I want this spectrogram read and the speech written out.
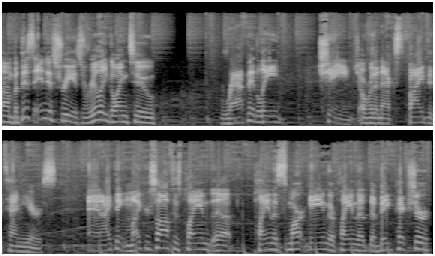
Um, but this industry is really going to rapidly change over the next five to ten years, and I think Microsoft is playing the playing the smart game. They're playing the, the big picture.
